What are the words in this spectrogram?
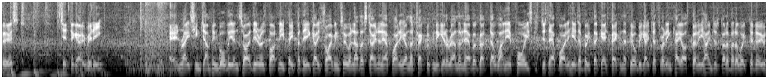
first. Set to go, ready. And racing, jumping ball the inside there is Botany Peeper. There goes driving through another stone and out wide here on the track, looking to get around them now. We've got uh, one here, Poise, just out wide here to boot the cash back in the field. We go to Thrilling Chaos. Billy Holmes has got a bit of work to do.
